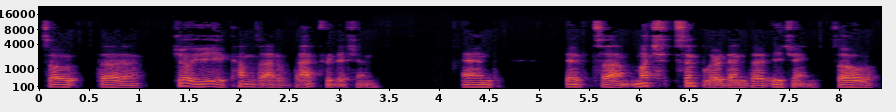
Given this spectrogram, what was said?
So the Zhou Yi comes out of that tradition and it's uh, much simpler than the I Ching. So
